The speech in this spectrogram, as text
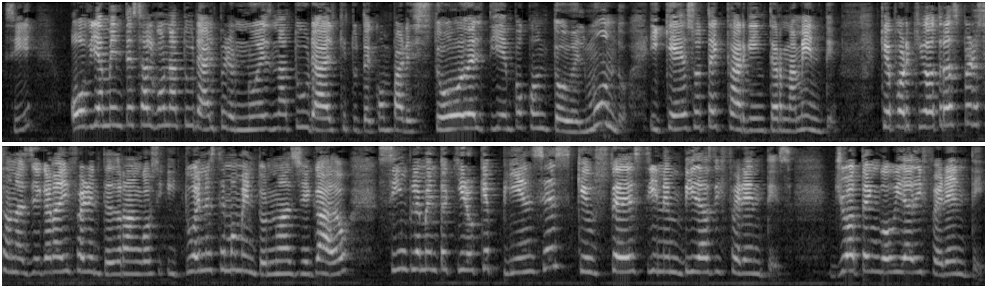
¿sí? Obviamente es algo natural, pero no es natural que tú te compares todo el tiempo con todo el mundo y que eso te cargue internamente. Que porque otras personas llegan a diferentes rangos y tú en este momento no has llegado, simplemente quiero que pienses que ustedes tienen vidas diferentes yo tengo vida diferente.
